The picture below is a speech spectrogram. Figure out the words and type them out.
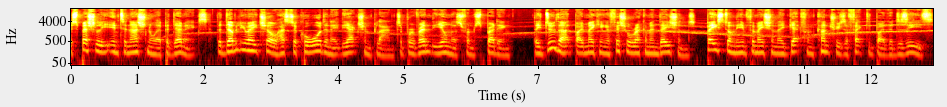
especially international epidemics, the WHO has to coordinate the action plan to prevent the illness from spreading. They do that by making official recommendations based on the information they get from countries affected by the disease.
